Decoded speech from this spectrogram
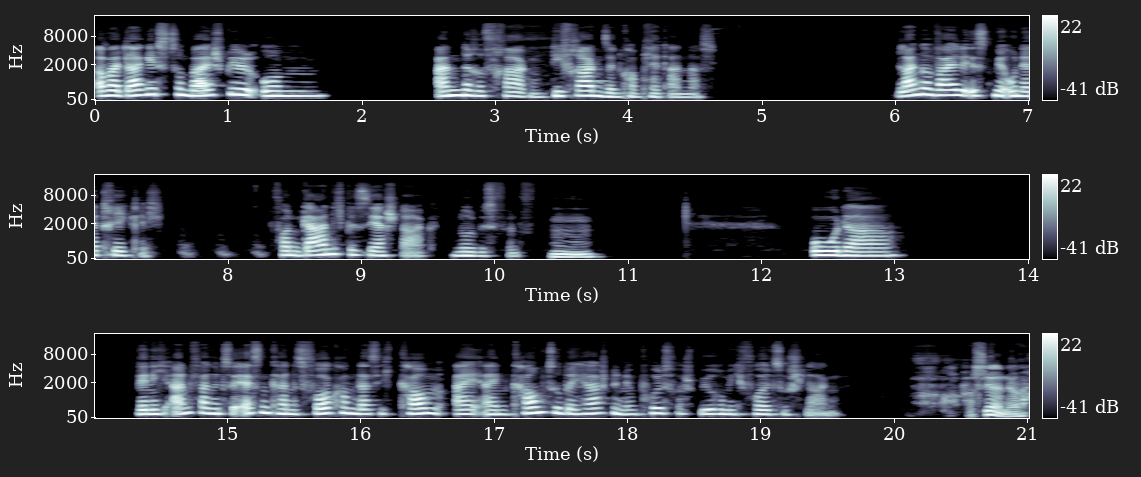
Aber da geht es zum Beispiel um andere Fragen. Die Fragen sind komplett anders. Langeweile ist mir unerträglich. Von gar nicht bis sehr stark. 0 bis 5. Mhm. Oder wenn ich anfange zu essen, kann es vorkommen, dass ich kaum ein- einen kaum zu beherrschenden Impuls verspüre, mich vollzuschlagen. Kann Passieren, ja.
